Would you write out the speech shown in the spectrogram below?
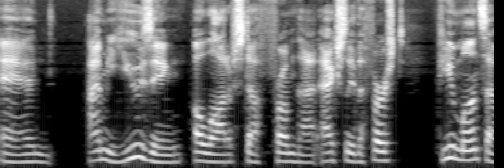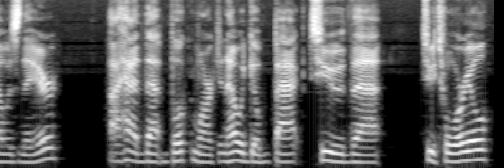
and I'm using a lot of stuff from that. Actually, the first few months I was there, I had that bookmarked, and I would go back to that tutorial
